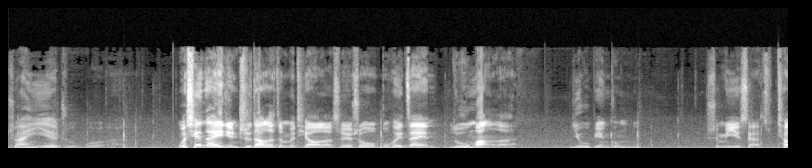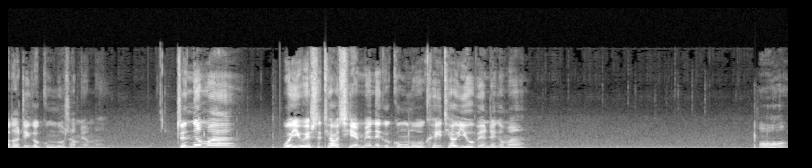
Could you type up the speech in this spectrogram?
专业主播，我现在已经知道了怎么跳了，所以说我不会再鲁莽了。右边公路，什么意思啊？跳到这个公路上面吗？真的吗？我以为是跳前面那个公路，可以跳右边这个吗？哦，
